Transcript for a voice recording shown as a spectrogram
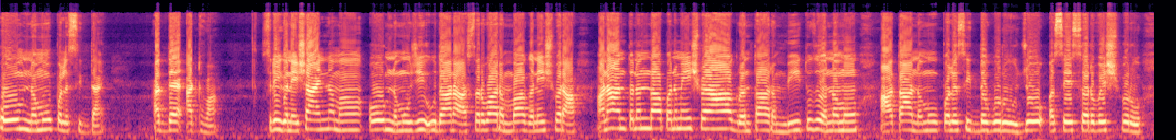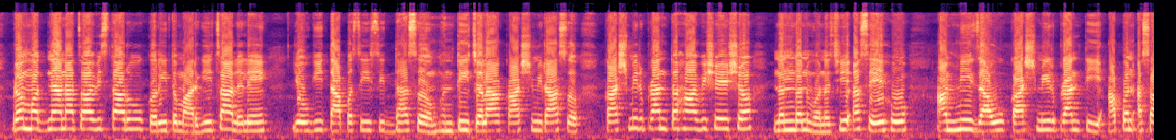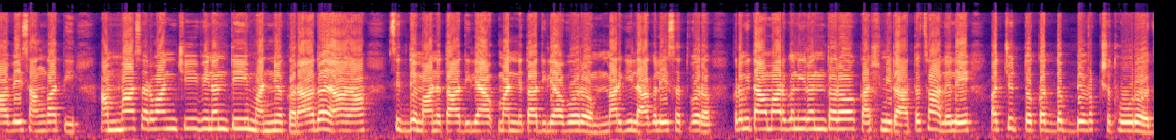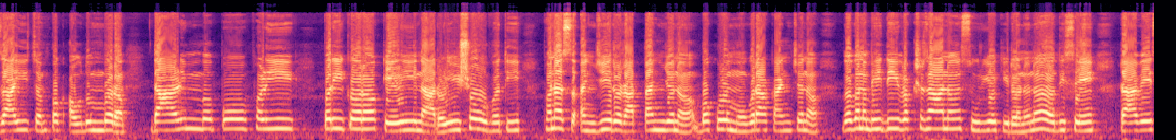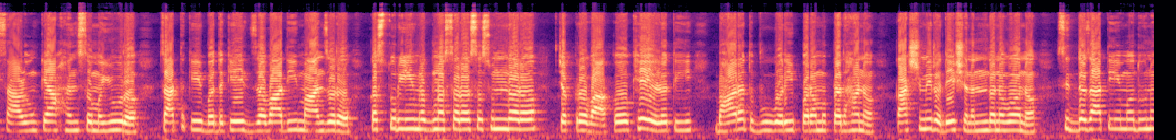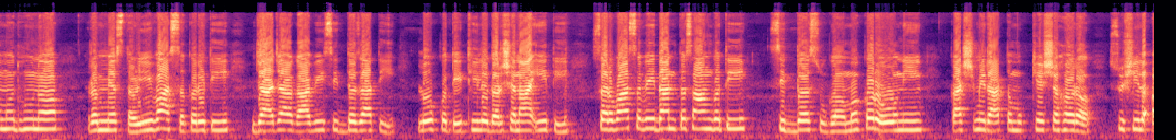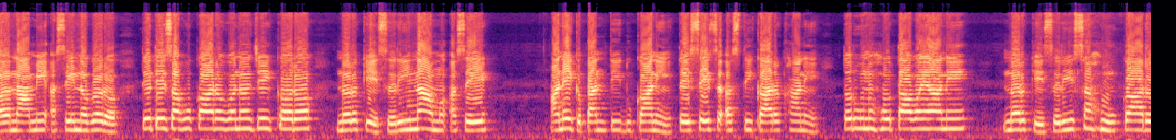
ओम नमो पलसिद्धाय. अध्याय आठवा. श्री गणेशाय नम. ओम नमोजी उदारा सर्वारंभा गणेश्वरा. अनांतनंदा परमेश्वरा. ग्रंथारंभी तुझ नमो. आता नमो पलसिद्ध गुरु. जो असे सर्वेश्वरू. ब्रह्मज्ञानाचा विस्तारू करीत मार्गी चालले. योगी तापसी सिद्धास. म्हणती चला काश्मीरास. काश्मीर प्रांत हा विशेष नंदनवनची असे हो. आम्ही जाऊ काश्मीर प्रांती आपण असावे सांगाती. आम्हा सर्वांची विनंती मान्य करा दयाळा सिद्ध मानता दिल्या मान्यता दिल्यावर मार्गी लागले सत्वर. क्रमिता मार्ग निरंतर काश्मीरात चालले. अच्युत कद्दव्य वृक्षथोर जाई चंपक औदुंबर. डाळिंब पोफळी परीकर केळी नारळी शोभती फणस अंजीर रातांजन बकुळ मोगरा कांचन गगनभेदी वृक्षजान सूर्य किरण न दिसे रावे साळुंक्या हंस मयूर चातके बदके जवादी मांजर कस्तुरी मृग्न सरस सुंदर चक्रवाक खेळती भारत भूवरी परम प्रधान काश्मीर देश नंदनवन सिद्ध जाती मधून मधून रम्यस्थळी वास करीती ज्या ज्या गावी सिद्ध जाती लोक तेथील दर्शना येती सर्वास वेदांत सांगती सिद्ध सुगम करोनी. काश्मीरात मुख्य शहर सुशील नामे असे नगर तेथे साहुकार वन जे कर नरकेसरी नाम असे. अनेक प्रांती दुकाने तैसेच असती कारखाने तरुण होता वयाने नरकेसरी साहुकार.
